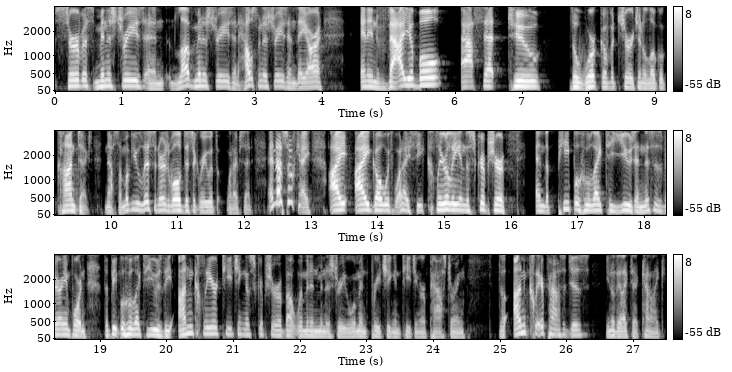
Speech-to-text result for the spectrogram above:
service ministries and love ministries and helps ministries, and they are an invaluable asset to the work of a church in a local context. Now, some of you listeners will disagree with what I've said, and that's okay. I, I go with what I see clearly in the scripture, and the people who like to use, and this is very important, the people who like to use the unclear teaching of scripture about women in ministry, women preaching and teaching or pastoring, the unclear passages, you know, they like to kind of like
